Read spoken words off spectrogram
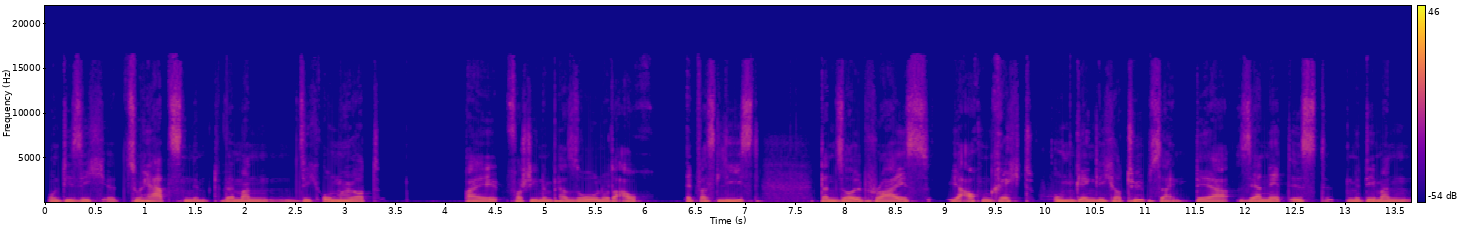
und die sich äh, zu Herzen nimmt. Wenn man sich umhört bei verschiedenen Personen oder auch etwas liest, dann soll Price ja auch ein recht umgänglicher Typ sein, der sehr nett ist, mit dem man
